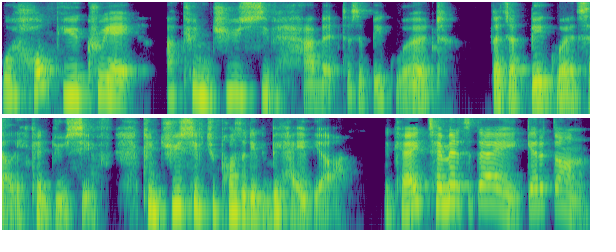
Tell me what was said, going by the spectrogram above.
will help you create a conducive habit. That's a big word. That's a big word sally. Conducive. Conducive to positive behavior okay? 10 minutes a day get it done.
